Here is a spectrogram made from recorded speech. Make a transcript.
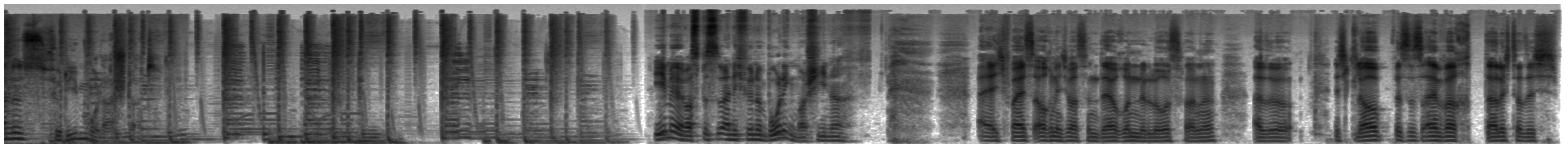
Alles für die Mullerstadt. Emil, was bist du eigentlich für eine Bowlingmaschine? Ich weiß auch nicht, was in der Runde los war. Ne? Also ich glaube, es ist einfach dadurch, dass ich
